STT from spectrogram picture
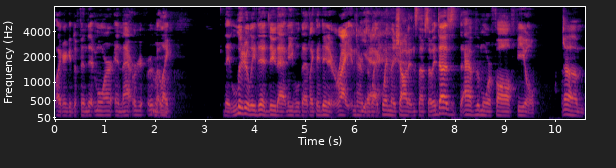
like I could defend it more in that regard. But Mhm. like they literally did do that in Evil Dead. Like they did it right in terms of like when they shot it and stuff. So it does have the more fall feel um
